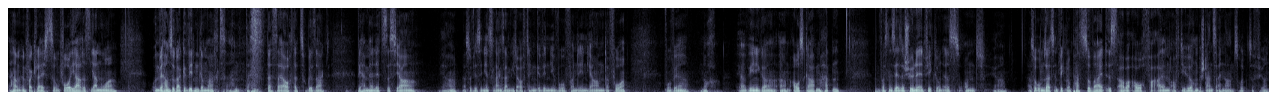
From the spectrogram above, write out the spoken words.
ähm, im Vergleich zum Vorjahresjanuar. Und wir haben sogar Gewinn gemacht, ähm, das, das sei auch dazu gesagt. Wir haben ja letztes Jahr, ja, also wir sind jetzt langsam wieder auf dem Gewinnniveau von den Jahren davor, wo wir noch ja, weniger ähm, Ausgaben hatten, was eine sehr, sehr schöne Entwicklung ist. Und ja, also Umsatzentwicklung passt soweit, ist aber auch vor allem auf die höheren Bestandseinnahmen zurückzuführen.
